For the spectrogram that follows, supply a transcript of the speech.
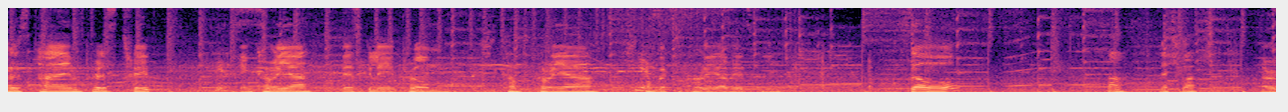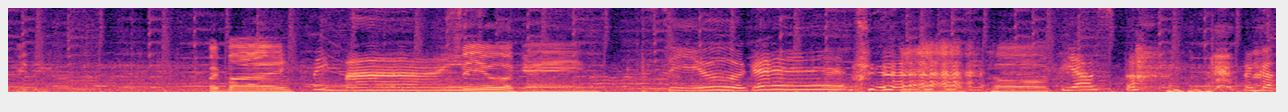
first time, first trip yes. in Korea. Basically from come to Korea, Yes. come back to Korea basically. So, ah, let's watch our video. Bye bye. Bye bye! See you again. See you again! Talk. yes! like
